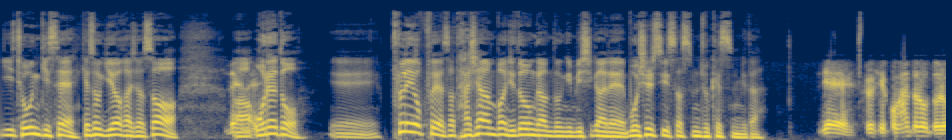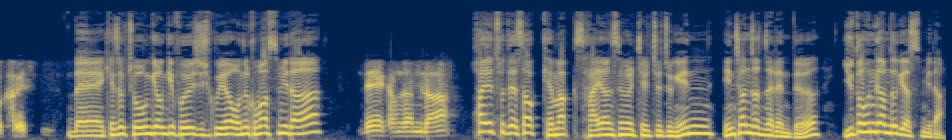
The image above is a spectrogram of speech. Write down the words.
이 좋은 기세 계속 이어가셔서. 어, 올해도 예, 플레이오프에서 다시 한번 이도훈 감독님 이 시간에 모실 수 있었으면 좋겠습니다. 네, 그렇게 꼭 하도록 노력하겠습니다. 네, 계속 좋은 경기 보여주시고요. 오늘 고맙습니다. 네, 감사합니다. 화요 초대석 개막 4연승을 질주 중인 인천 전자랜드 유도훈 감독이었습니다.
